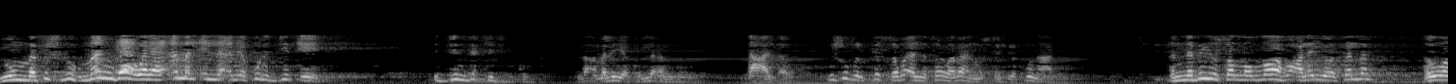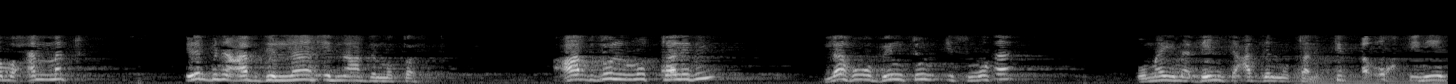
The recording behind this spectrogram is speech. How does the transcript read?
يوم ما فيش له منجا ولا أمل إلا أن يكون الدين إيه؟ الدين ده كذب كله. العملية كلها من تعال الأول. نشوف القصة بقى اللي صار بها المستشرقون عنها النبي صلى الله عليه وسلم هو محمد ابن عبد الله ابن عبد المطلب. عبد المطلب له بنت اسمها أميمة بنت عبد المطلب تبقى أخت مين؟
